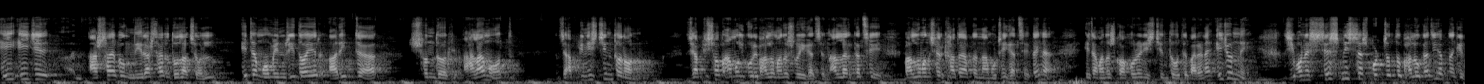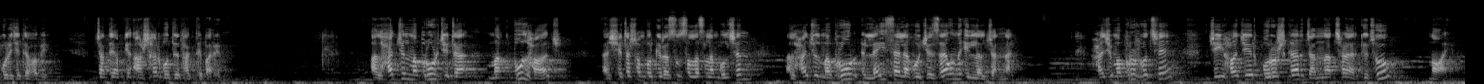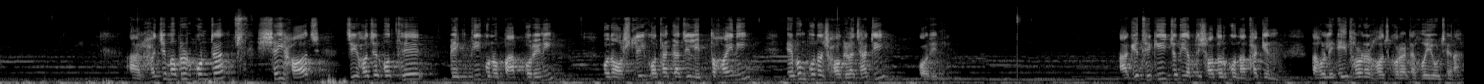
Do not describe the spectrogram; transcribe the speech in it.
এই এই যে আশা এবং নিরাশার দোলাচল, এটা মমিন হৃদয়ের আরেকটা সুন্দর আলামত, যে আপনি নিশ্চিন্ত নন। যে আপনি সব আমল করে ভালো মানুষ হয়ে গেছেন। আল্লাহর কাছে ভালো মানুষের খাতায় আপনার নাম উঠে গেছে, তাই না? এটা মানুষ কখনোই নিশ্চিন্ত হতে পারে না। এই জন্যে জীবনের শেষ নিঃশ্বাস পর্যন্ত ভালো কাজই আপনাকে করে যেতে হবে, যাতে আপনি আশার মধ্যে থাকতে পারেন। আল হাজুল যেটা মাকবুল হজ সেটা সম্পর্কে রাসুল সাল্লাহ সাল্লাম বলছেন আল হাজুল মাবরুর লাইসা লাহু জাযাউন ইল্লাল জান্নাহ হাজ মাবরুর হচ্ছে যেই হজের পুরস্কার জান্নাত ছাড়া আর কিছু নয়। আর হজ মাবরুর কোনটা? সেই হজ যে হজের মধ্যে ব্যক্তি কোনো পাপ করেনি কোনো অশ্লীল কথা কাজে লিপ্ত হয়নি এবং কোনো ঝগড়াঝাটি করেনি। আগে থেকেই যদি আপনি সতর্ক না থাকেন, তাহলে এই ধরনের হজ করাটা হয়ে ওঠে না।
